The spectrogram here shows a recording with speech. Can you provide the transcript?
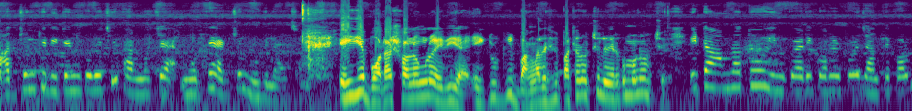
পাঁচজনকে রিটেন করেছি তার মধ্যে মধ্যে একজন মহিলা আছে এই যে বর্ডার সংলগ্ন এরিয়া এগুলো কি বাংলাদেশের পাচার হচ্ছিল? এরকম মনে হচ্ছে? এটা আমরা তো ইনকোয়ারি করার পরে জানতে পারব।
